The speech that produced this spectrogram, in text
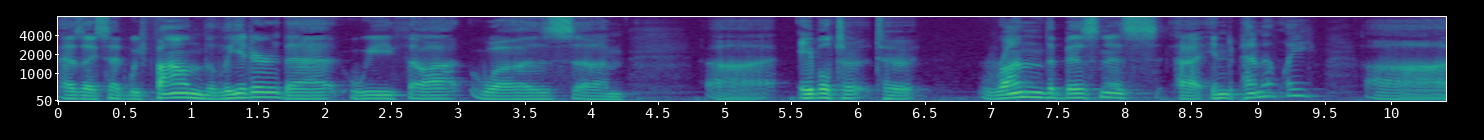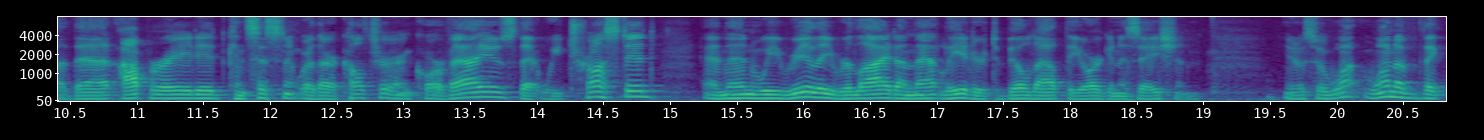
as I said, we found the leader that we thought was um, uh, able to, to run the business uh, independently, uh, that operated consistent with our culture and core values, that we trusted, and then we really relied on that leader to build out the organization. You know, so one, one of the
